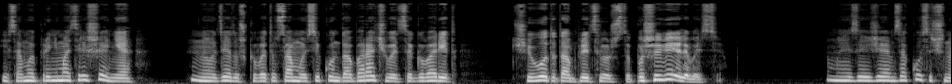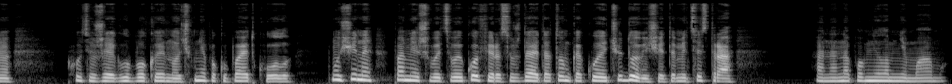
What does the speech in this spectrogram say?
и самой принимать решения. Но дедушка в эту самую секунду оборачивается и говорит, «Чего ты там плетешься? Пошевеливайся!» Мы заезжаем в закусочную, хоть уже и глубокая ночь, мне покупают колу. Мужчины помешивают свой кофе и рассуждают о том, какое чудовище эта медсестра. Она напомнила мне маму.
